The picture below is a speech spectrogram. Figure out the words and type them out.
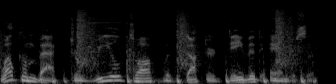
Welcome back to Real Talk with Dr. David Anderson.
